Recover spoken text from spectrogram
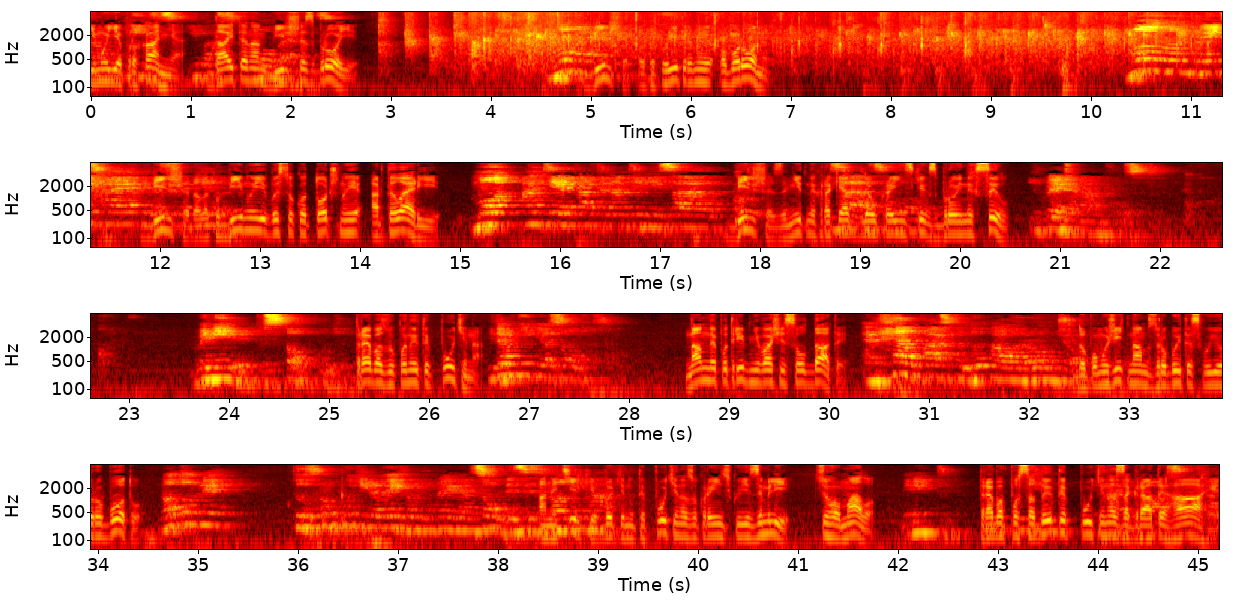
І моє прохання: дайте нам більше зброї, більше протиповітряної оборони, більше далекобійної високоточної артилерії, більше зенітних ракет для українських збройних сил. Треба зупинити Путіна. Нам не потрібні ваші солдати. Допоможіть нам зробити свою роботу, а не тільки викинути Путіна з української землі. Цього мало. Треба посадити Путіна за грати Гааги.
